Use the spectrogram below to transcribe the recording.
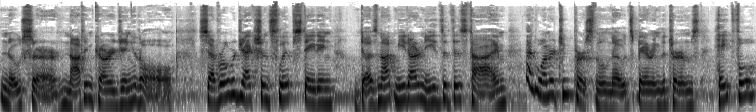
No, sir, not encouraging at all. Several rejection slips stating, does not meet our needs at this time, and one or two personal notes bearing the terms hateful,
